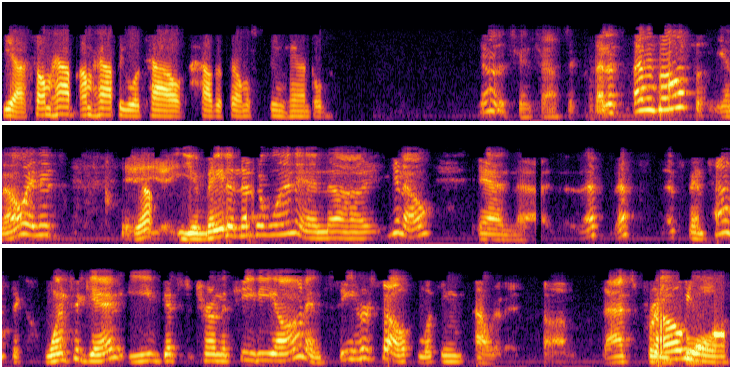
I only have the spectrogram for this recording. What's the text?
yeah, so I'm happy. I'm happy with how how the film is being handled. No, that's fantastic. That is that is awesome. You know, and it's Yep. you made another one, and uh, you know, and uh, that's that's that's fantastic. Once again, Eve gets to turn the TV on and see herself looking out of it. Um, that's pretty oh cool.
